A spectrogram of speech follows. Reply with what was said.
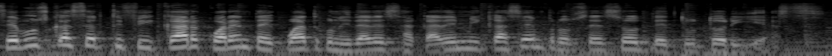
se busca certificar 44 unidades académicas en proceso de tutorías.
